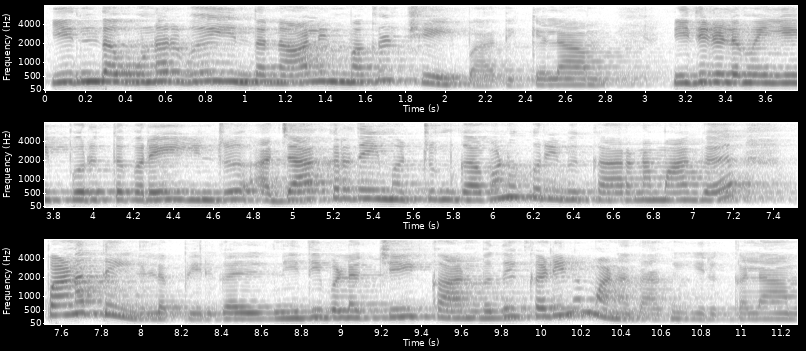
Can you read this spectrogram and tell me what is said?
இந்த உணர்வு இந்த நாளின் மகிழ்ச்சியை பாதிக்கலாம். நிதி நிலைமையை பொறுத்தவரை இன்று அஜாக்கிரதை மற்றும் கவனக்குறைவு காரணமாக பணத்தை இழப்பீர்கள். நிதி வளர்ச்சி காண்பது கடினமானதாக இருக்கலாம்.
